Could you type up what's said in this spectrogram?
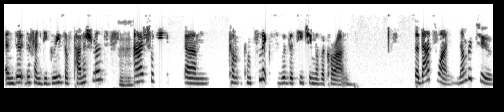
and di- different degrees of punishment mm-hmm. actually um, com- conflicts with the teaching of the Quran. So that's one. Number two.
